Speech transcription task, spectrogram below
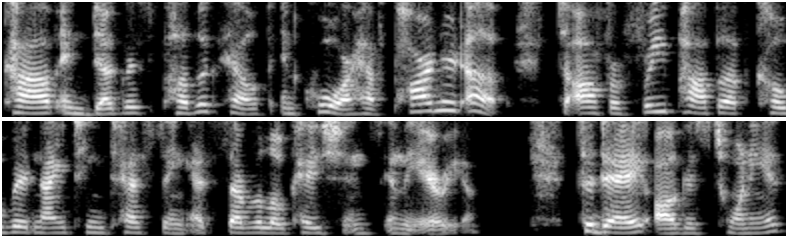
Cobb and Douglas Public Health and CORE have partnered up to offer free pop-up COVID-19 testing at several locations in the area. Today, August 20th,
